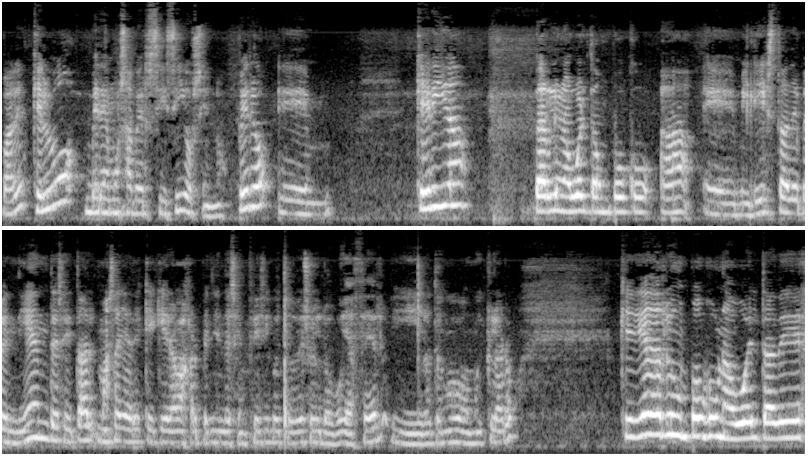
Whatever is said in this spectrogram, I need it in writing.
¿vale? Que luego veremos a ver si sí o si no. Pero eh, quería darle una vuelta un poco a eh, mi lista de pendientes y tal, más allá de que quiera bajar pendientes en físico y todo eso, y lo voy a hacer y lo tengo muy claro. Quería darle un poco una vuelta de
